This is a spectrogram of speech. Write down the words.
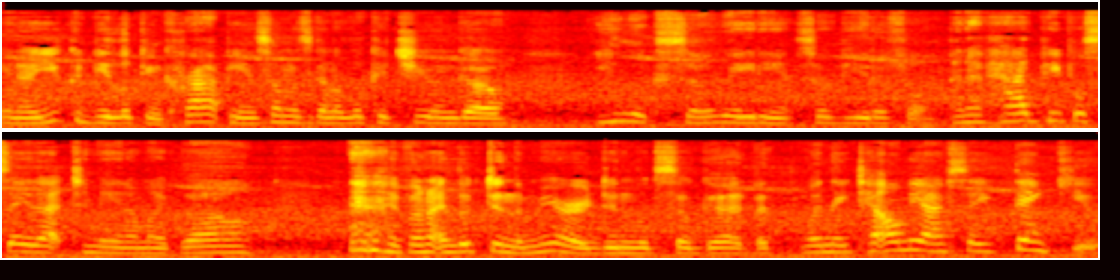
You know, you could be looking crappy and someone's to look at you and go, You look so radiant, so beautiful. And I've had people say that to me, and I'm like, Well, when I looked in the mirror, it didn't look so good. But when they tell me, I say, Thank you.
